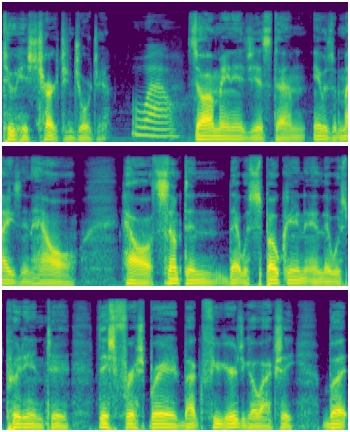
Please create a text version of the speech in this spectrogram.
to his church in Georgia. Wow. So I mean, it just um, it was amazing how how something that was spoken and that was put into this fresh bread back a few years ago, actually, but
